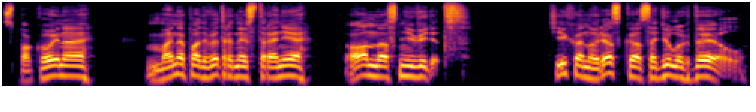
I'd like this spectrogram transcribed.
«Спокойно. Мы на подветренной стороне. Он нас не видит». Тихо, но резко осадил их Дейл.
